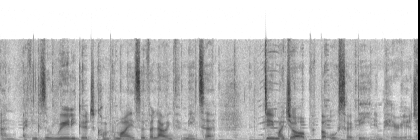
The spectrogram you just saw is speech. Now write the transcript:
and I think is a really good compromise of allowing for me to do my job but also be in period.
